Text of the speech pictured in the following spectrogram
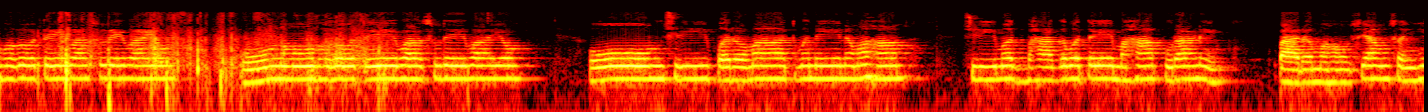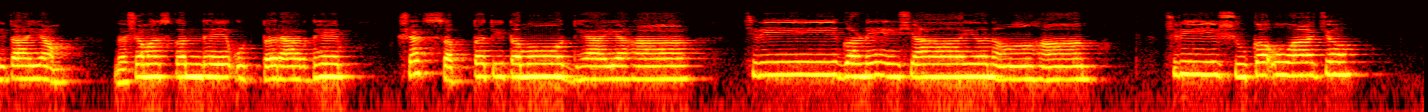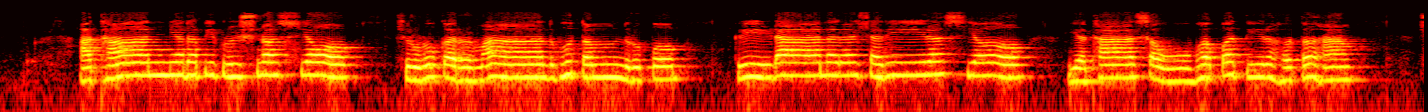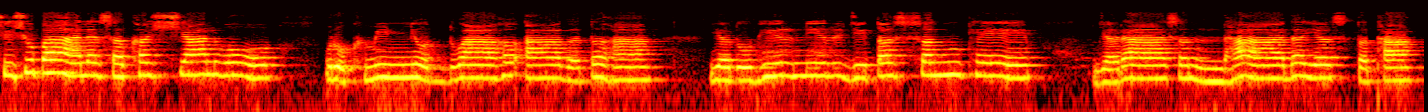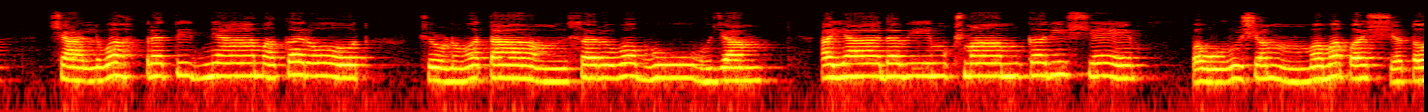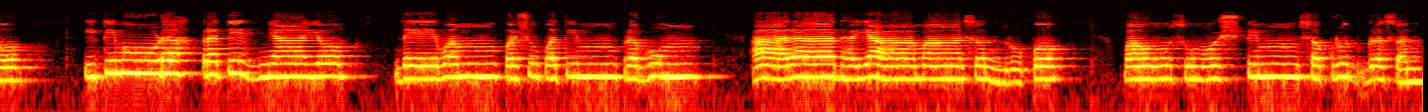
भगवते वासुदेवाय। ॐ नमो भगवते वासुदेवाय। ॐ श्रीपरमात्मने नमः। श्रीमद्भागवते महापुराणे पारमहंस्याम् संहितायाम् दशमस्कन्धे उत्तरार्धे षट्सप्ततितमोऽध्यायः। श्रीगणेशाय नमः। श्रीशुक उवाच अथान्यदपि कृष्णस्य शृणुकर्माद्भुतम् नृप। क्रीडानरशरीरस्य यथा सौभपतिर्हतः। शिशुपालसखश्याल्वो रुक्मिण्युद्वाह आगतः। यदुभिर्निर्जितः सङ्ख्ये जरासन्धादयस्तथा शाल्वः प्रतिज्ञामकरोत् शृण्वताम् सर्वभूभुजाम्। अयादवीम् क्ष्माम् करिष्ये पौरुषम् मम पश्यत। इति मूढः प्रतिज्ञाय। देवम् पशुपतिम् प्रभुम्। आराधयामास नृप। पौंसुमुष्टिम् सकृद्ग्रसन्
